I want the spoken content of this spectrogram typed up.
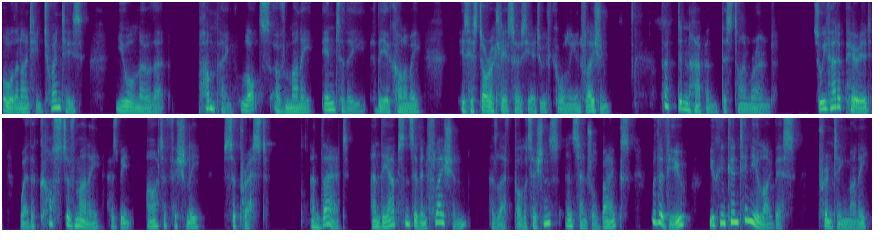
or the 1920s, you will know that pumping lots of money into the, the economy is historically associated with causing inflation. That didn't happen this time round. So we've had a period where the cost of money has been artificially suppressed. And that, and the absence of inflation, has left politicians and central banks with a view you can continue like this, printing money,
